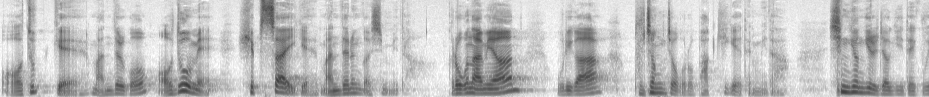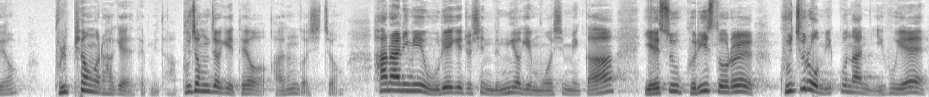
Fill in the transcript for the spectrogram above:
어둡게 만들고 어두움에 휩싸이게 만드는 것입니다. 그러고 나면 우리가 부정적으로 바뀌게 됩니다. 신경질적이 되고요. 불평을 하게 됩니다. 부정적이 되어 가는 것이죠. 하나님이 우리에게 주신 능력이 무엇입니까? 예수 그리스도를 구주로 믿고 난 이후에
